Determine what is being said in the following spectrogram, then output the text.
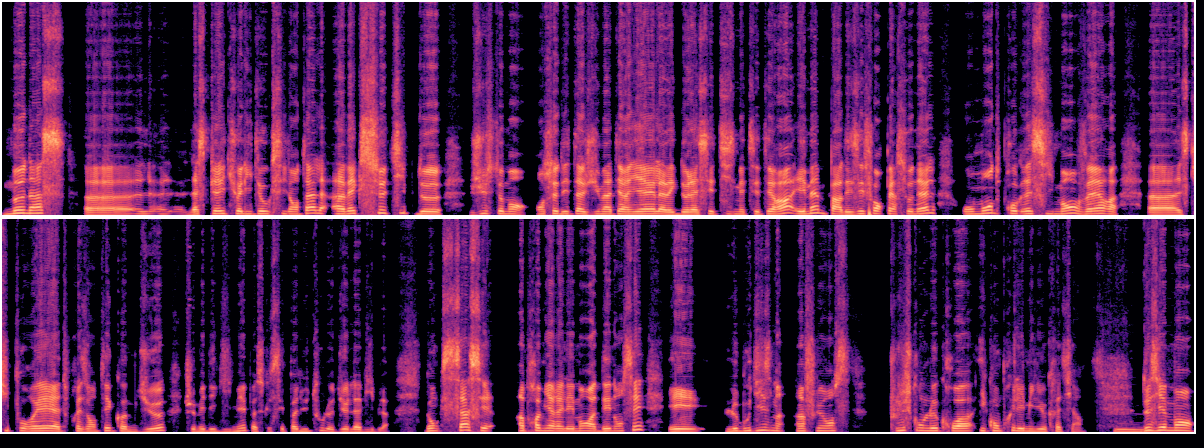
menace euh, la spiritualité occidentale avec ce type de justement on se détache du matériel avec de l'ascétisme etc et même par des efforts personnels on monte progressivement vers euh, ce qui pourrait être présenté comme Dieu. Je mets des guillemets parce que c'est pas du tout le Dieu de la Bible. Donc ça c'est un premier élément à dénoncer et le bouddhisme influence plus qu'on ne le croit, y compris les milieux chrétiens. Hmm. Deuxièmement,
